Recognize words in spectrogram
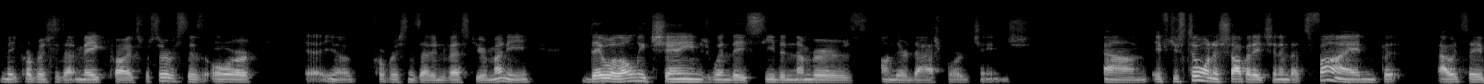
make corporations that make products or services, or uh, you know corporations that invest your money. They will only change when they see the numbers on their dashboard change um, if you still want to shop at h&m that's fine but i would say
